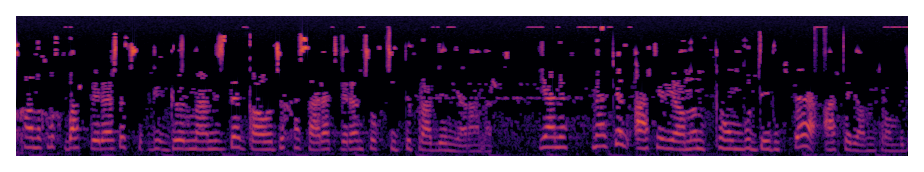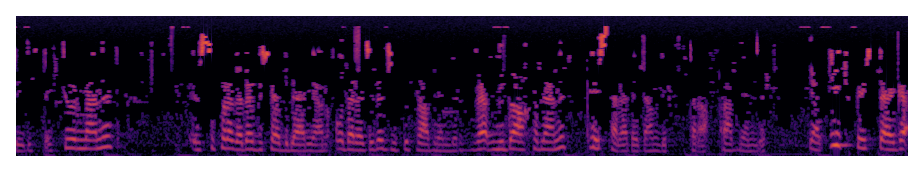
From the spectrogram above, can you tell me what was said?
tıxanıqlıq baş verərsə görməmizdə qalıcı xəsarət verən çox ciddi problem yaranır. Yəni mərkəz arteriyanın trombu dedikdə, arteriyanın trombu dedikdə görmənin E, sıfıra qədər düşə bilər. Yəni o dərəcədə ciddi problemdir və müdaxiləni tez tələb edən bir problemdir. Yəni ilk 5 dəqiqə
